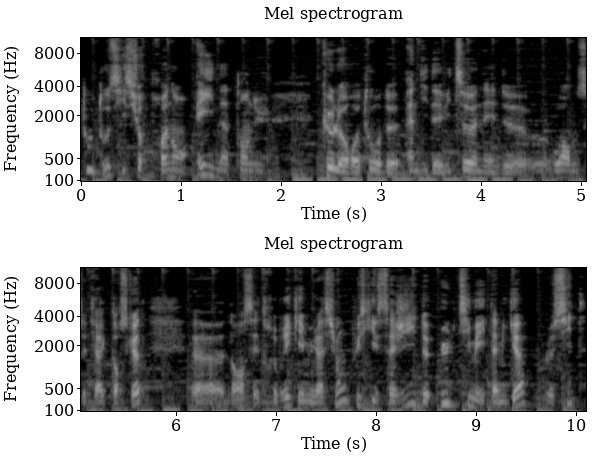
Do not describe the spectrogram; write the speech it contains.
tout aussi surprenant et inattendu que le retour de Andy Davidson et de Worms Director's Cut euh, dans cette rubrique émulation, puisqu'il s'agit de Ultimate Amiga, le site,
